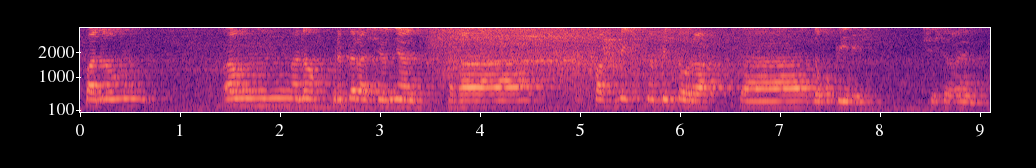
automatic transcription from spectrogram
paano ang ano, preparasyon yan, saka pag-mix ng pintura sa Doco Pinis. Ko yan.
